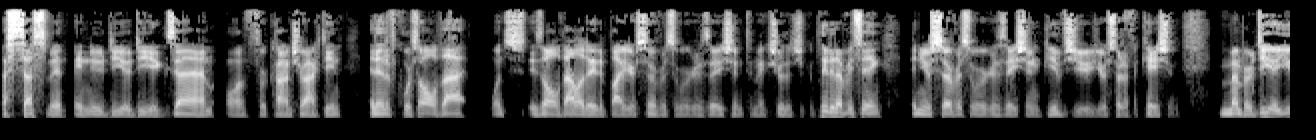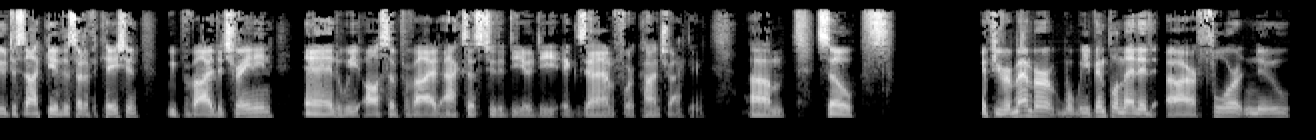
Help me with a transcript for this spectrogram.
assessment, a new DoD exam on, for contracting. And then of course, all of that once is all validated by your service organization to make sure that you completed everything and your service organization gives you your certification. Remember, DAU does not give the certification. We provide the training and we also provide access to the DoD exam for contracting. Um, so if you remember what we've implemented are four new,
